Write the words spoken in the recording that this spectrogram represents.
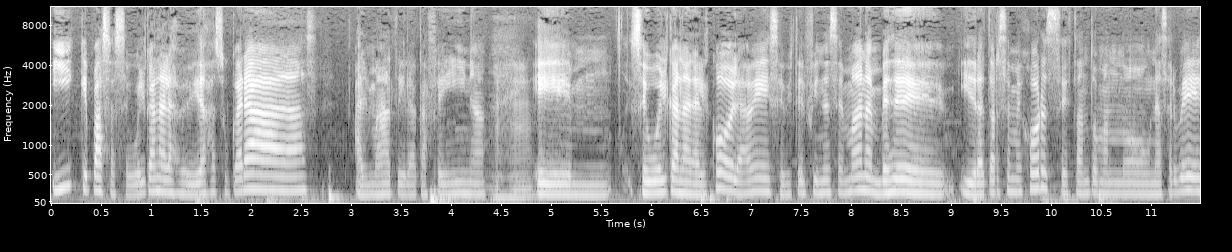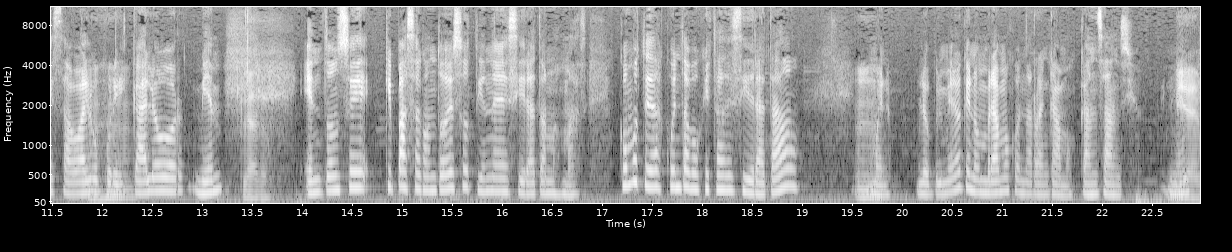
¿y qué pasa? Se vuelcan a las bebidas azucaradas, al mate, la cafeína. Eh, se vuelcan al alcohol a veces, ¿viste? El fin de semana, en vez de hidratarse mejor, se están tomando una cerveza o algo por el calor, ¿bien? Claro. Entonces, ¿qué pasa con todo eso? Tiende a deshidratarnos más. ¿Cómo te das cuenta vos que estás deshidratado? Mm. Bueno, lo primero que nombramos cuando arrancamos, cansancio. Bien.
